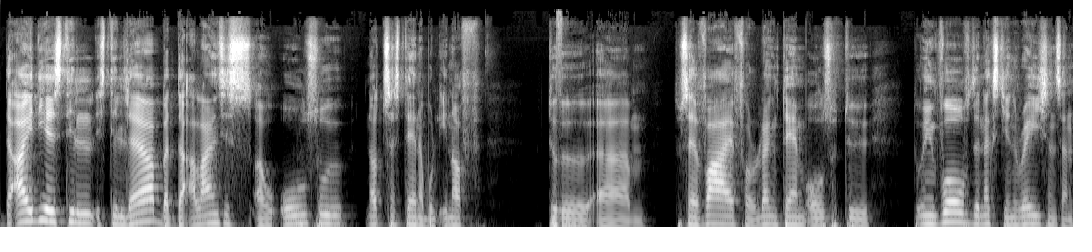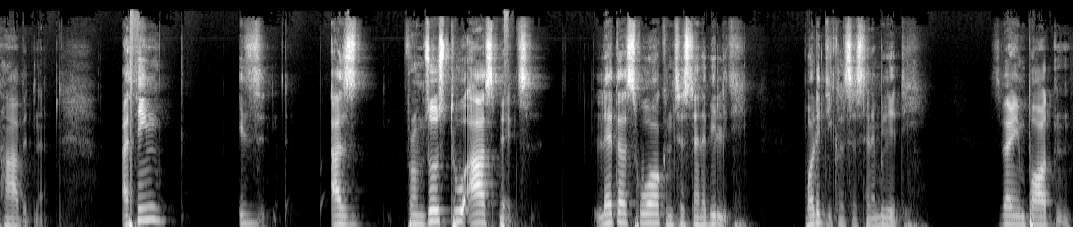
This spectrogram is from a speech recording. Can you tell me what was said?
the idea is still is still there, but the alliances are also not sustainable enough to um, to survive for a long time. Also to to involve the next generations and have it. I think it's as from those two aspects. Let us work on sustainability, political sustainability. It's very important.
